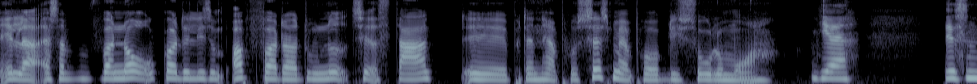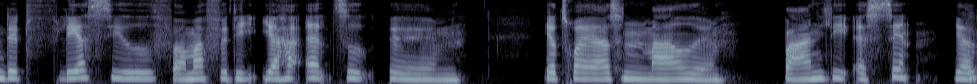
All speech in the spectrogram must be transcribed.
eller altså, hvornår går det ligesom op for dig, at du er nødt til at starte øh, på den her proces med at prøve at blive solomor? Ja, det er sådan lidt flersidet for mig, fordi jeg har altid, øh, jeg tror, jeg er sådan meget øh, barnlig af sind. Jeg,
